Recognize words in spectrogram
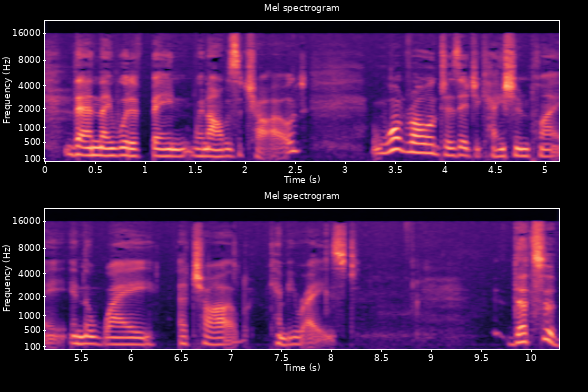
than they would have been when I was a child. What role does education play in the way a child can be raised? That's a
